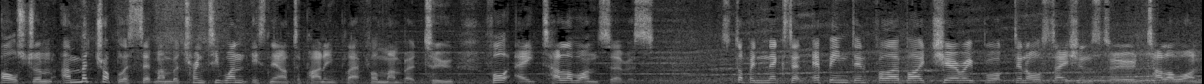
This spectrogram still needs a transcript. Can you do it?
Alstom and Metropolis set number 21 is now departing platform number 2 for a Tallawong service. Stopping next at Epping, then followed by Cherrybrook, then all stations to Tallawong.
